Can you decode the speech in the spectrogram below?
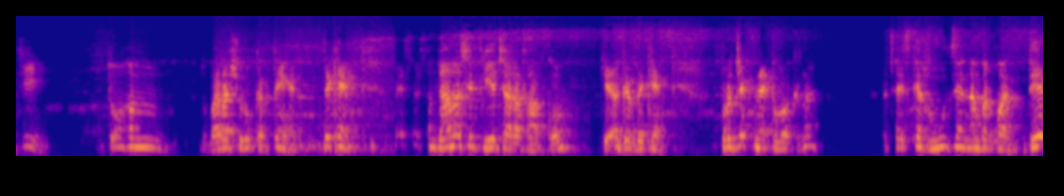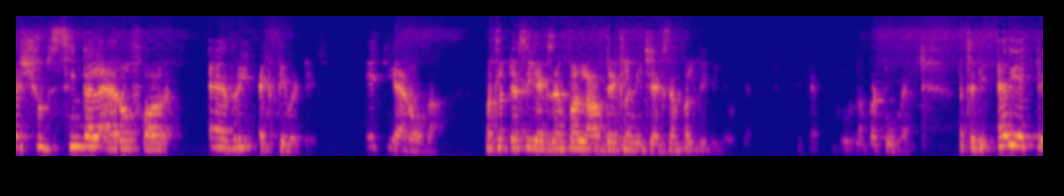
जी तो हम दोबारा शुरू करते हैं। देखें, मैं इसमें समझाना सिर्फ़ ये चाह रहा था आपको कि अगर देखें, प्रोजेक्ट नेटवर्क ना अच्छा इसके रूल्स है number one there should single arrow for every activity एक ही एरो होगा। मतलब जैसे ये एग्जांपल आप देख लें, नीचे एग्जांपल भी दी हुई है। ठीक है रूल नंबर टू में। अच्छा जी एरी every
